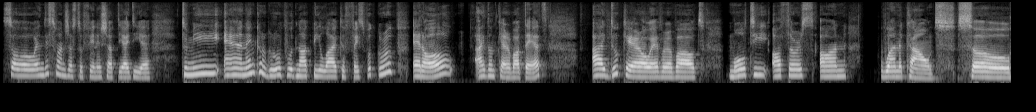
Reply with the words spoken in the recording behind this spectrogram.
So, and this one just to finish up the idea. To me, an anchor group would not be like a Facebook group at all. I don't care about that. I do care, however, about multi authors on one account. So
